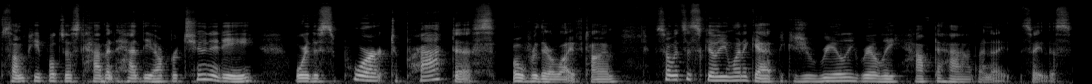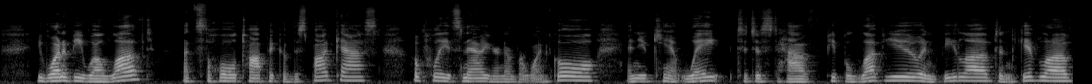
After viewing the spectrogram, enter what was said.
some people just haven't had the opportunity or the support to practice over their lifetime. So it's a skill you want to get because you really, really have to have, and I say this, you want to be well loved. That's the whole topic of this podcast. Hopefully, it's now your number one goal, and you can't wait to just have people love you and be loved and give love.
